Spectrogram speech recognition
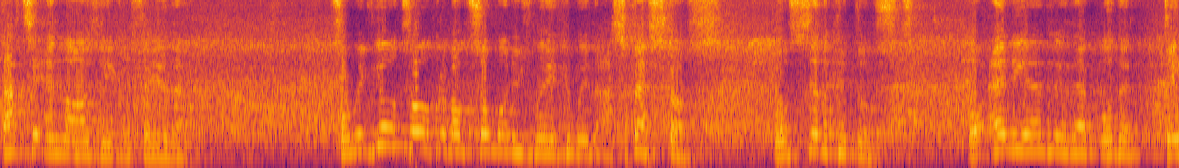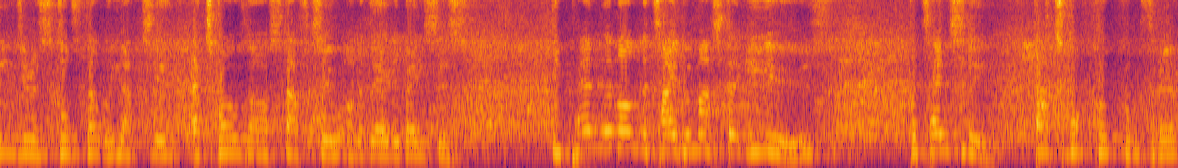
that's it enlarged even further. So if you're talking about someone who's working with asbestos or silica dust or any other of them other dangerous dust that we actually expose our staff to on a daily basis, depending on the type of mask that you use, potentially that's what could come through.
